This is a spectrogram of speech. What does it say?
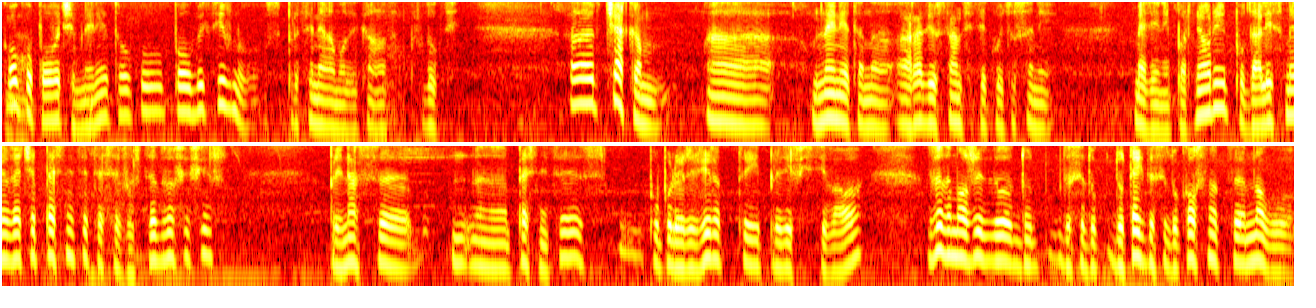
Колко да. повече мнение, толкова по-обективно се преценява музикалната продукция. А, чакам а, мненията на радиостанциите, които са ни медийни партньори. Подали сме вече песните, те се въртат в ефир. При нас а, песните популяризират и преди фестивала за да може до, до, да се, до, до да се докоснат е, много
